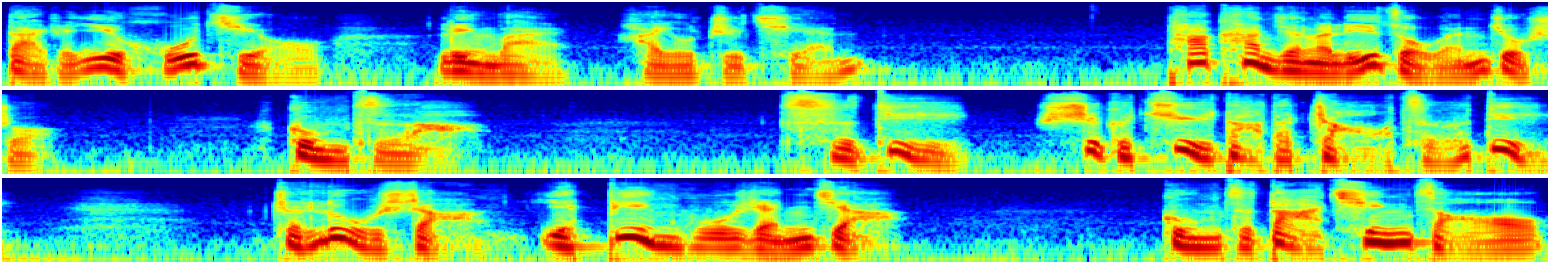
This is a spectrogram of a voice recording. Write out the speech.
带着一壶酒，另外。还有纸钱。他看见了李佐文，就说：“公子啊，此地是个巨大的沼泽地，这路上也并无人家。公子大清早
